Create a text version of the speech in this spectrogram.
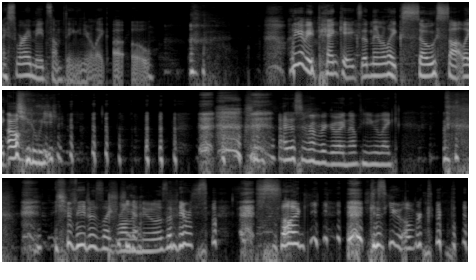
I swear I made something and you're like, uh oh. I think I made pancakes and they were like so soft, like Oh. chewy. I just remember growing up, you like, you made us like ramen Yeah. noodles, and they were so soggy because you overcooked them.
